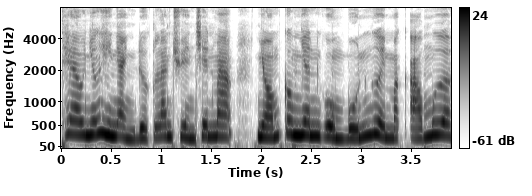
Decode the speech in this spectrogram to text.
Theo những hình ảnh được lan truyền trên mạng, nhóm công nhân gồm 4 người mặc áo mưa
